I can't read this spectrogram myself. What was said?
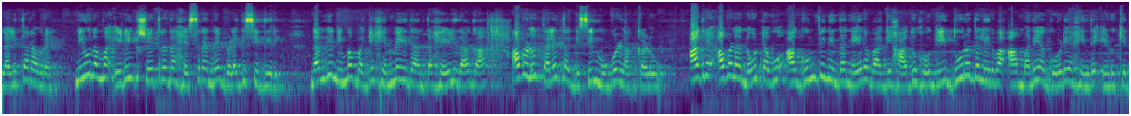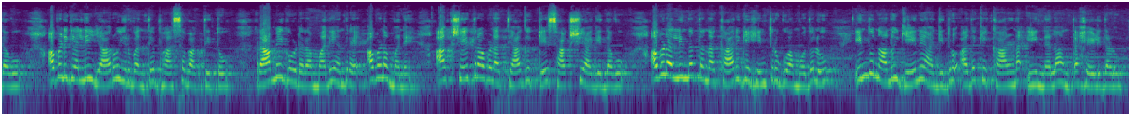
ಲಲಿತಾರವ್ರೆ, ನೀವು ನಮ್ಮ ಇಡೀ ಕ್ಷೇತ್ರದ ಹೆಸರನ್ನೇ ಬೆಳಗಿಸಿದ್ದೀರಿ. ನಮಗೆ ನಿಮ್ಮ ಬಗ್ಗೆ ಹೆಮ್ಮೆ ಇದೆ ಅಂತ ಹೇಳಿದಾಗ ಅವಳು ತಲೆ ತಗ್ಗಿಸಿ ಮುಗುಳ್ನಕ್ಕಳು. ಆದರೆ ಅವಳ ನೋಟವು ಆ ಗುಂಪಿನಿಂದ ನೇರವಾಗಿ ಹಾದು ಹೋಗಿ ದೂರದಲ್ಲಿರುವ ಆ ಮನೆಯ ಗೋಡೆಯ ಹಿಂದೆ ಇಣುಕಿದವು. ಅವಳಿಗೆ ಅಲ್ಲಿ ಯಾರೂ ಇರುವಂತೆ ಭಾಸವಾಗ್ತಿತ್ತು. ರಾಮೇಗೌಡರ ಮನೆ ಅಂದರೆ ಅವಳ ಮನೆ. ಆ ಕ್ಷೇತ್ರ ಅವಳ ತ್ಯಾಗಕ್ಕೆ ಸಾಕ್ಷಿಯಾಗಿದ್ದವು. ಅವಳಲ್ಲಿಂದ ತನ್ನ ಕಾರಿಗೆ ಹಿಂತಿರುಗುವ ಮೊದಲು, ಇಂದು ನಾನು ಏನೇ ಆಗಿದ್ರೂ ಅದಕ್ಕೆ ಕಾರಣ ಈ ನೆಲ ಅಂತ ಹೇಳಿದಳು.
